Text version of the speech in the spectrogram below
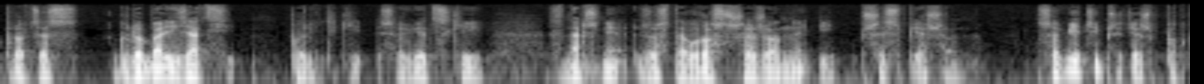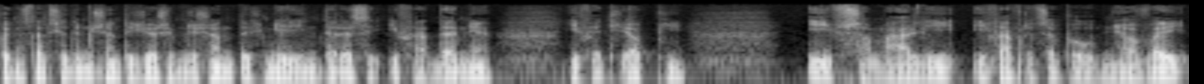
proces globalizacji polityki sowieckiej znacznie został rozszerzony i przyspieszony. Sowieci przecież pod koniec lat 70. i 80. mieli interesy i w Adenie, i w Etiopii, i w Somalii, i w Afryce Południowej,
